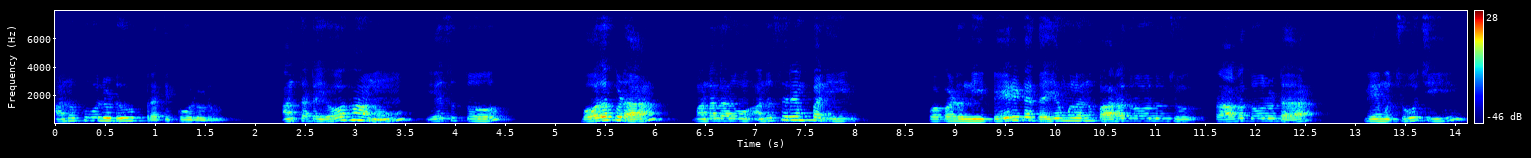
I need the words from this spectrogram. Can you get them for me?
అనుకూలుడు ప్రతికూలుడు. అంతట యోహాను యేసుతో బోధకుడా మనలను అనుసరింపని ఒకడు నీ పేరిట దయ్యములను పారద్రోలుచు పారదోలుట మేము చూచి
